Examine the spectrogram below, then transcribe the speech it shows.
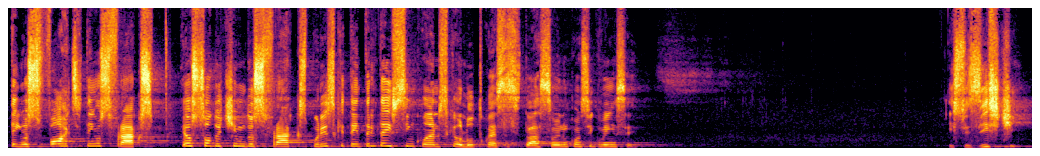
tem os fortes e tem os fracos. Eu sou do time dos fracos, por isso que tem 35 anos que eu luto com essa situação e não consigo vencer. Isso existe.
